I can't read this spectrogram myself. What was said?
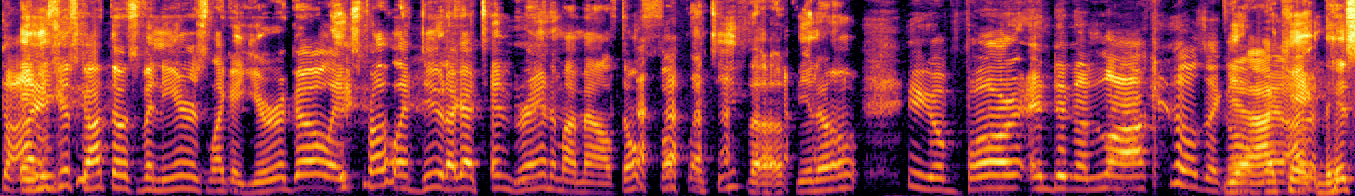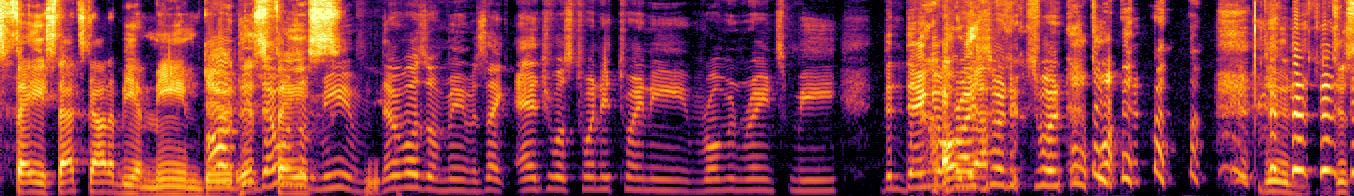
dying. and he just got those veneers like a year ago. It's probably like, dude, I got ten grand in my mouth. Don't fuck my teeth up, you know? you go bar and then a lock. I was like, oh, Yeah, I can't. don't- His face, that's got to be a meme, dude. oh, dude, His there face. was a meme. There was a meme. It's like Edge was 2020, Roman Reigns me, then Daniel Oh, Bryan's yeah. 2021. dude, just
